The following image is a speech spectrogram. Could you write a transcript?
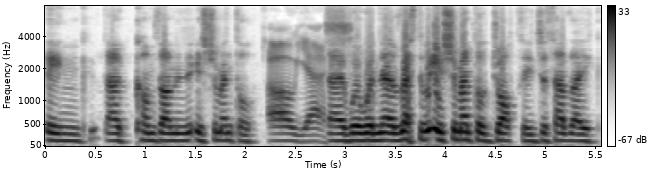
thing that comes on in the instrumental. Oh yes, Uh, where when the rest of the instrumental drops, they just have like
